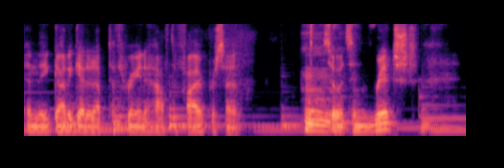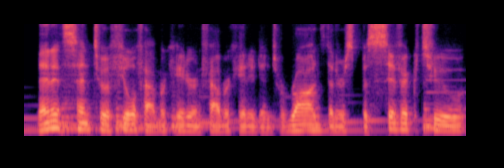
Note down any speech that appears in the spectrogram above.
and they got to get it up to three and a half to five percent Hmm. so it's enriched then it's sent to a fuel fabricator and fabricated into rods that are specific to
